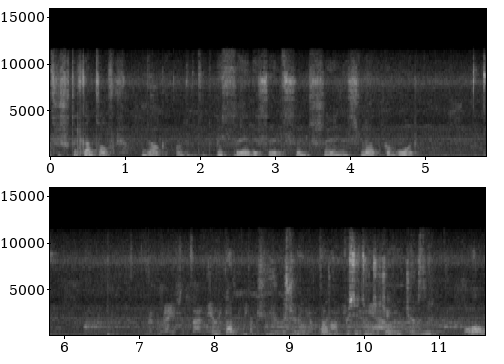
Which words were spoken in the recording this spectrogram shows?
Что, ты концовки? Да, вот тут писали, сель, сель, сель, шляпка, вот. Там посетить в течение часа. О,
